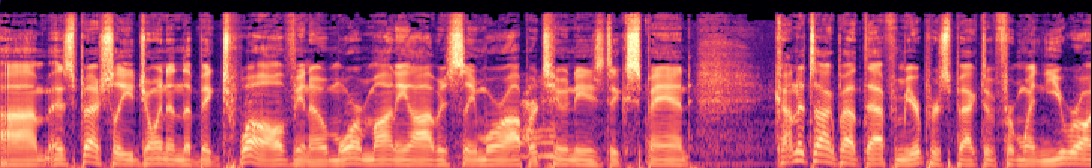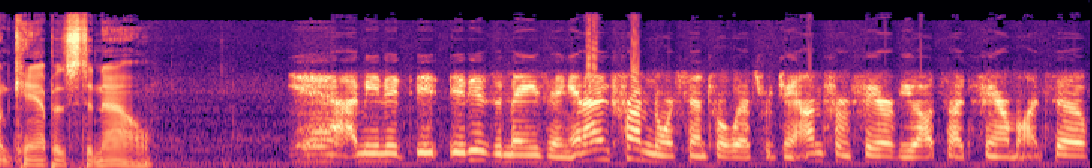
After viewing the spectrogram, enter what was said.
Um, especially joining the Big Twelve. You know, more money, obviously, more opportunities right. to expand. Kind of talk about that from your perspective, from when you were on campus to now. Yeah, I mean, it, it, it is amazing. And I'm from North Central West Virginia. I'm from Fairview outside Fairmont. So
